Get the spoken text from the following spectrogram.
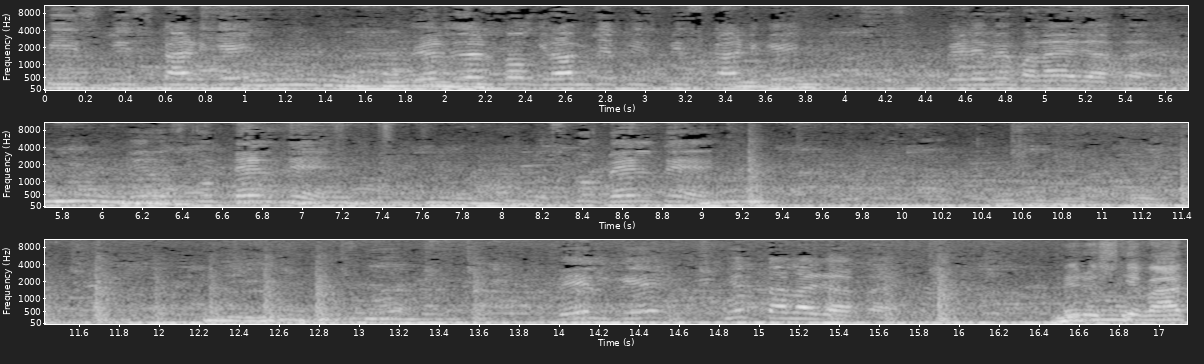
पीस पीस काट के डेढ़ डेढ़ सौ ग्राम के पीस पीस काट के उसको पेड़े में बनाया जाता है। फिर उसको बेलते हैं। उसको बेलते हैं। बेल के फिर तला जाता है। फिर उसके बाद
